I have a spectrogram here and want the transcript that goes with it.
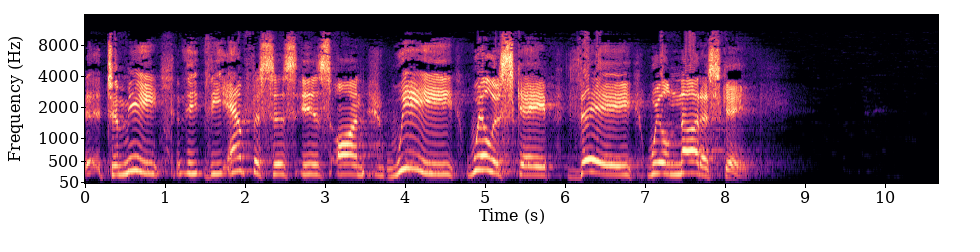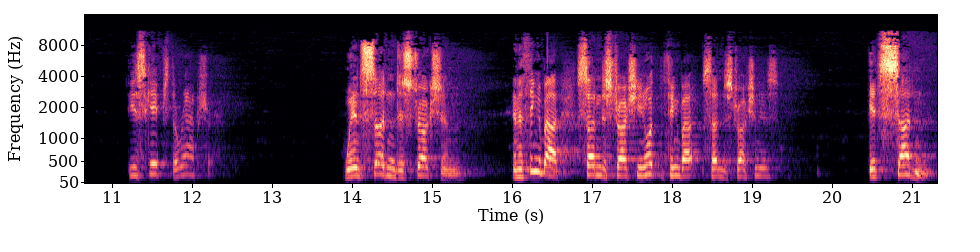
uh, to me, the, the emphasis is on we will escape, they will not escape. The escape's the rapture. When sudden destruction, and the thing about sudden destruction, you know what the thing about sudden destruction is? It's sudden.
